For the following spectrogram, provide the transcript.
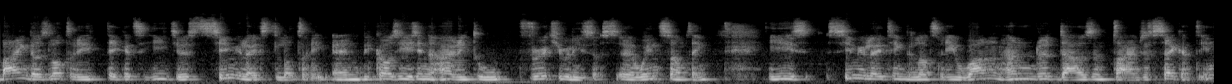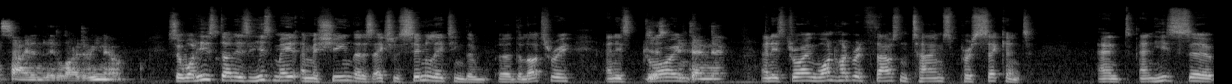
buying those lottery tickets, he just simulates the lottery. And because he's in a hurry to virtually uh, win something, he is simulating the lottery 100,000 times a second inside a little Arduino. So what he's done is he's made a machine that is actually simulating the uh, the lottery, and it's drawing and it's drawing 100,000 times per second, and and he's uh,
